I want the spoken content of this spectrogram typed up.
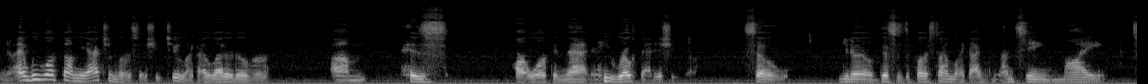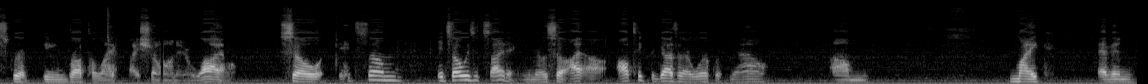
you know, and we worked on the Actionverse issue too. Like I lettered over um, his artwork in that, he wrote that issue though. So, you know, this is the first time like I'm, I'm seeing my script being brought to life by Sean in a while. So it's um it's always exciting, you know. So I I'll- I'll take the guys that I work with now, um, Mike, Evan,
